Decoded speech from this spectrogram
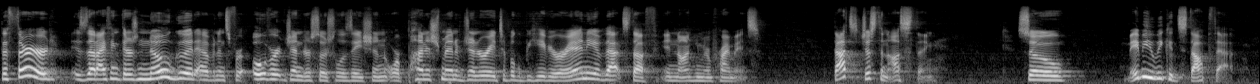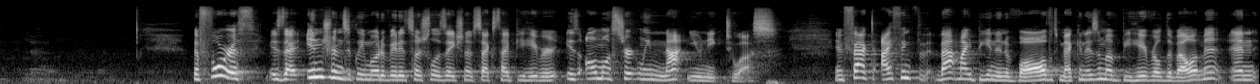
The third is that I think there's no good evidence for overt gender socialization or punishment of gender atypical behavior or any of that stuff in non-human primates. That's just an us thing. So maybe we could stop that. The fourth is that intrinsically motivated socialization of sex type behavior is almost certainly not unique to us. In fact, I think that that might be an evolved mechanism of behavioral development, and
